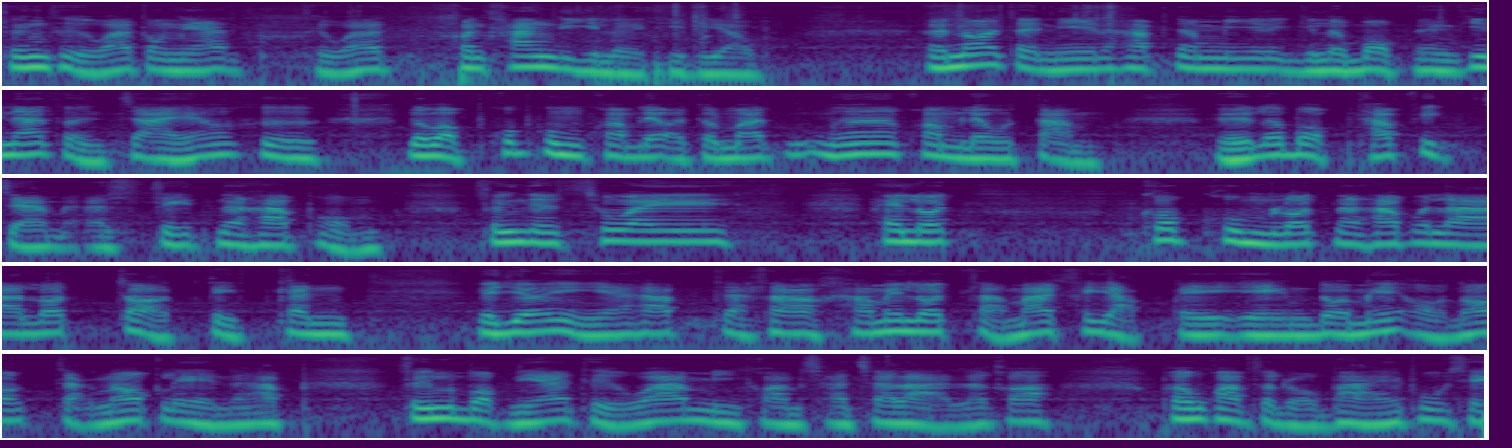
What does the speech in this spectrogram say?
ซึ่งถือว่าตรงเนี้ยถือว่าค่อนข้างดีเลยทีเดียว และนอกจากนี้นะครับยังมีอีกระบบหนึ่งที่น่าสนใจก็คือ ระบบควบคุมความเร็วอัตโนมัติเมื่อความเร็วต่ำหรือระบบ Traffic Jam Assist นะครับผม ซึ่งจะช่วยให้รถควบคุมรถนะครับ เวลารถจอดติดกันเยอะๆอย่างเงี้ยครับจะทำให้รถสามารถขยับไปเอง โดยไม่ออกนอกจากนอกเลนนะครับ ซึ่งระบบนี้ถือว่ามีความชาญฉลาด แล้วก็เพิ่มความสะดวกสบายให้ผู้ใช้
